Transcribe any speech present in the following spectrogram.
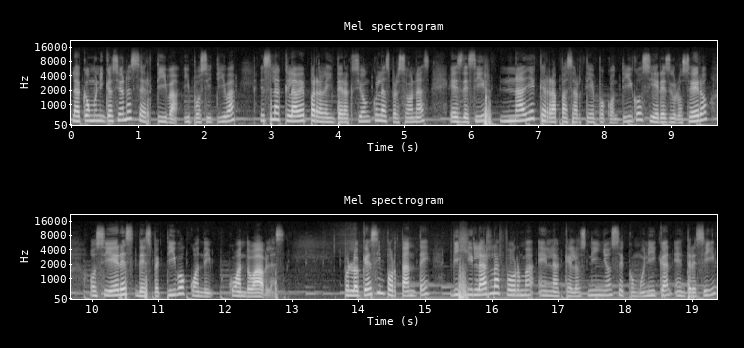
La comunicación asertiva y positiva es la clave para la interacción con las personas, es decir, nadie querrá pasar tiempo contigo si eres grosero o si eres despectivo cuando, cuando hablas. Por lo que es importante vigilar la forma en la que los niños se comunican entre sí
